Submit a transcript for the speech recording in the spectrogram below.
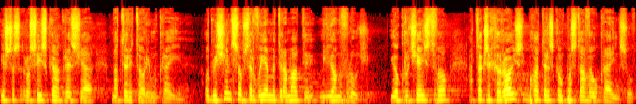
jeszcze rosyjska agresja na terytorium Ukrainy. Od miesięcy obserwujemy dramaty milionów ludzi i okrucieństwo, a także heroizm i bohaterską postawę Ukraińców,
